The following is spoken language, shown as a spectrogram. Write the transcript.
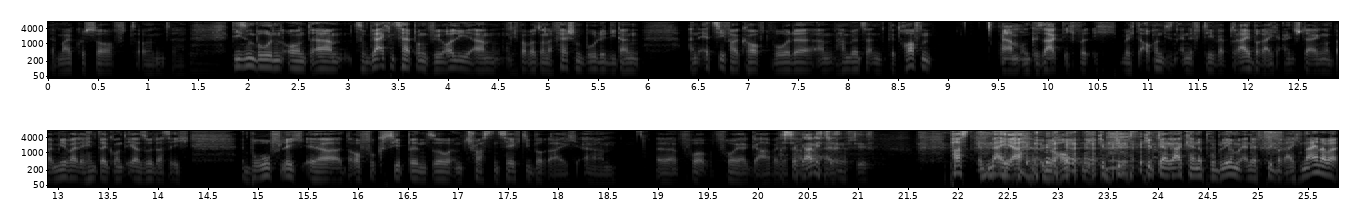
äh, Microsoft und äh, diesen Buden. Und ähm, zum gleichen Zeitpunkt wie Olli, ähm, ich war bei so einer Fashion-Bude, die dann an Etsy verkauft wurde, ähm, haben wir uns dann getroffen. Ähm, und gesagt, ich, ich möchte auch in diesen NFT Web 3 Bereich einsteigen. Und bei mir war der Hintergrund eher so, dass ich beruflich eher darauf fokussiert bin, so im Trust and Safety Bereich ähm, äh, vor, vorher gearbeitet. Hast du gar nichts zu NFTs? Passt, naja, überhaupt nicht. Gibt, gibt, gibt ja gar keine Probleme im NFT-Bereich. Nein, aber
